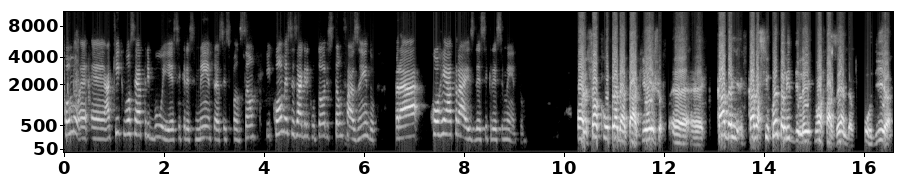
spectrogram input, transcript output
Como é, é aqui que você atribui esse crescimento, essa expansão e como esses agricultores estão fazendo para correr atrás desse crescimento? Olha, só complementar aqui, hoje, é, é, cada, cada 50 litros de leite numa fazenda por dia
